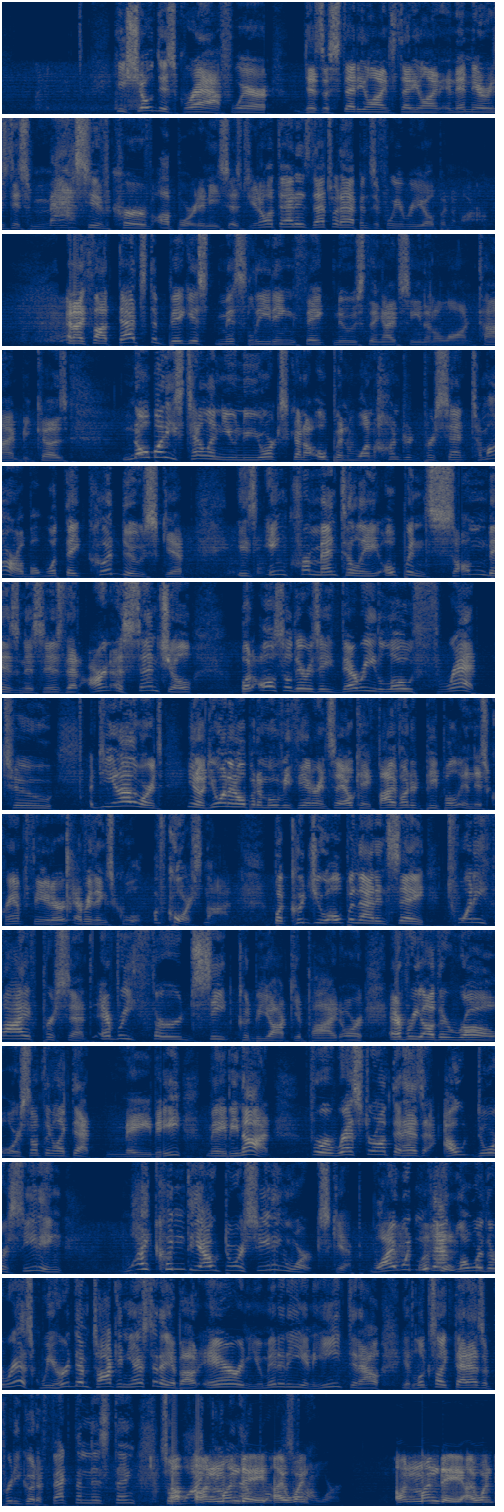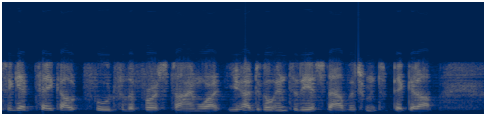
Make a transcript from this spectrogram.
He showed this graph where there's a steady line, steady line, and then there is this massive curve upward. And he says, "Do you know what that is? That's what happens if we reopen tomorrow." And I thought that's the biggest misleading fake news thing I've seen in a long time because nobody's telling you New York's going to open 100% tomorrow. But what they could do, Skip, is incrementally open some businesses that aren't essential. But also, there is a very low threat to. do you- In other words, you know, do you want to open a movie theater and say, okay, 500 people in this cramped theater, everything's cool? Of course not. But could you open that and say 25%, every third seat could be occupied, or every other row, or something like that? Maybe, maybe not. For a restaurant that has outdoor seating, why couldn't the outdoor seating work, Skip? Why wouldn't Listen- that lower the risk? We heard them talking yesterday about air and humidity and heat and how it looks like that has a pretty good effect on this thing. So Uh, on Monday, I went- work? On Monday, I went to get takeout food for the first time, where you had to go into the establishment to pick it up.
